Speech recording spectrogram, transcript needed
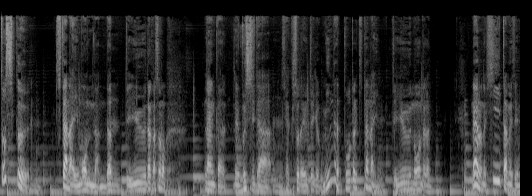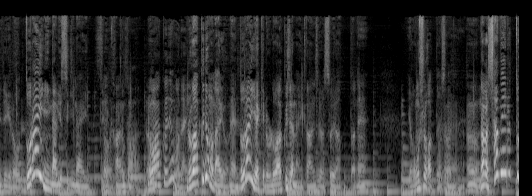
等しくうん。汚いもんなんだっていう、なん。かそのなんかね武士だうん。百姓だ言うてるけどみんなトータル汚いっていうのをだからなんやろね引いた目線見てるけど、ん。ドライになりすぎないっていう感じ。とか。路悪でもない、路悪でもないよね、うん。ドライやけど路悪じゃない感じはそうやったねいや面白かったですね。うん、なんか喋ると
